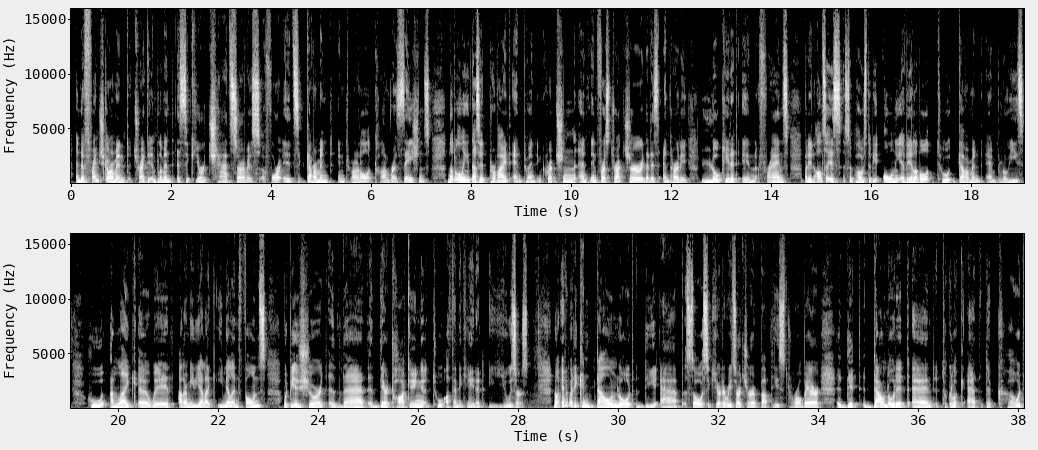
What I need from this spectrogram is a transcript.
And the French government tried to implement a secure chat service for its government internal conversations. Not only does it provide end to end encryption and an infrastructure that is entirely located in France, but it also is supposed to be only available to government employees who, unlike uh, with other media like email and phones, would be assured that they're talking to authenticated users. Now, everybody can download download the app. So, security researcher Baptiste Robert did download it and took a look at the code.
